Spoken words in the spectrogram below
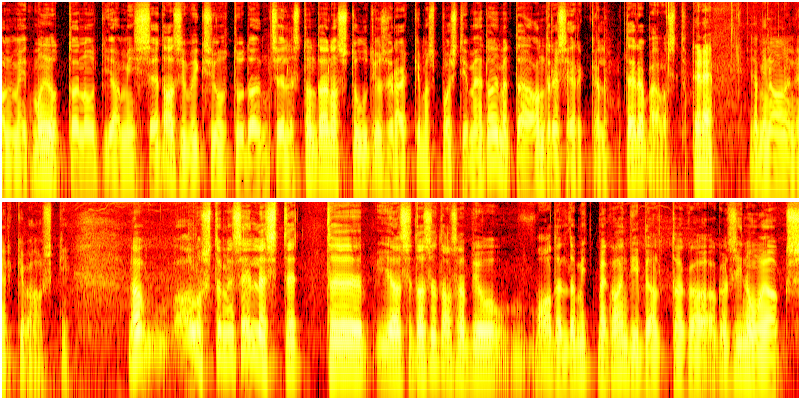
on meid mõjutanud ja mis edasi võiks juhtuda, sellest on täna stuudios rääkimas Postimehe toimetaja Andres Herkel, tere päevast! tere! ja mina olen Erkki Vahovski. no alustame sellest, et Äh, ja seda sõda saab ju vaadelda mitme kandi pealt, aga, aga sinu jaoks,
